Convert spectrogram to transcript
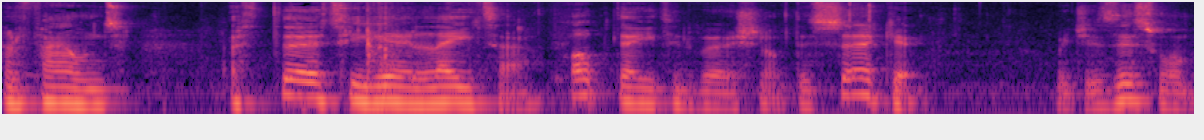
and found a 30 year later updated version of this circuit, which is this one.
